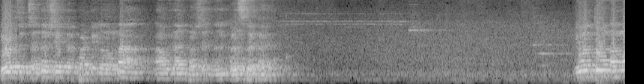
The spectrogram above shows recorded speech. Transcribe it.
ಇವತ್ತು ಚಂದ್ರಶೇಖರ್ ಪಾಟೀಲ್ ಅವರನ್ನ ನಾವು ವಿಧಾನ ಪರಿಷತ್ನಲ್ಲಿ ಕಳಿಸ್ಬೇಕಾಗಿದೆ. ಇವತ್ತು ನಮ್ಮ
